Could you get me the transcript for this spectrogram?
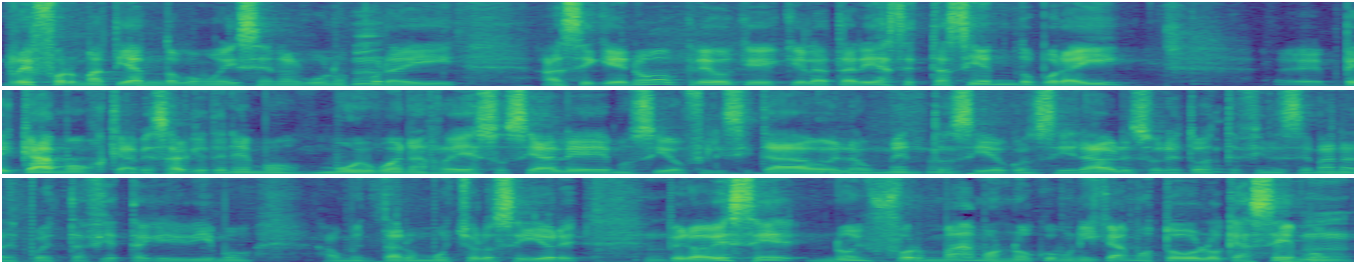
reformateando como dicen algunos por mm. ahí así que no creo que, que la tarea se está haciendo por ahí eh, pecamos, que a pesar que tenemos muy buenas redes sociales, hemos sido felicitados, el mm, aumento ha mm. sido considerable, sobre todo este fin de semana, después de esta fiesta que vivimos, aumentaron mucho los seguidores, mm. pero a veces no informamos, no comunicamos todo lo que hacemos.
